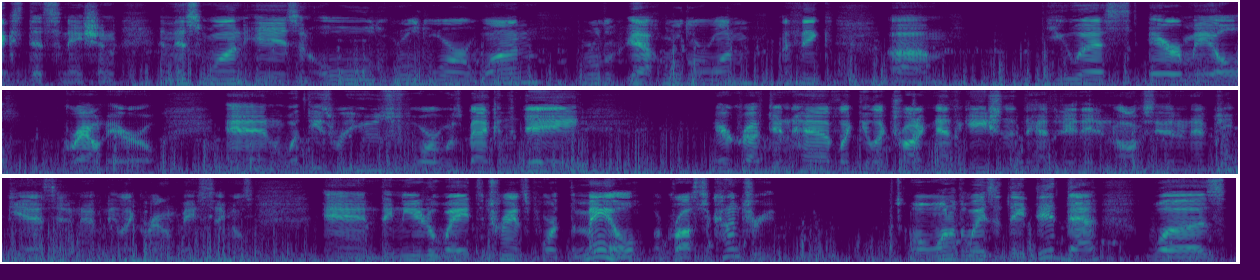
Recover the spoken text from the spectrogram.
Next destination, and this one is an old World War One, World yeah World War One I think, um, U.S. airmail ground arrow, and what these were used for was back in the day. Aircraft didn't have like the electronic navigation that they have today. They didn't obviously they didn't have GPS. They didn't have any like ground-based signals, and they needed a way to transport the mail across the country. Well, one of the ways that they did that was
